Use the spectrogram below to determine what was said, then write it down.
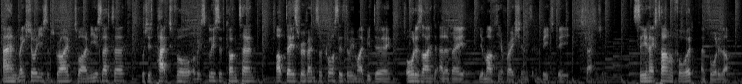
And make sure you subscribe to our newsletter, which is packed full of exclusive content, updates for events or courses that we might be doing, all designed to elevate your marketing operations and B2B strategy. See you next time on Forward and Forward it up.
